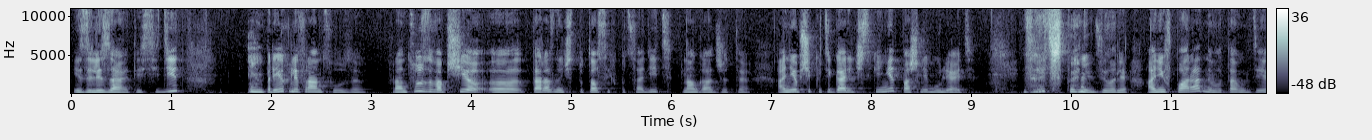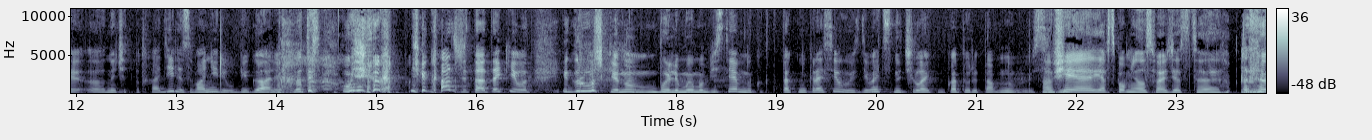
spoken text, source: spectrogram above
и залезает и сидит. Приехали французы, Французы вообще, э, Тарас, значит, пытался их подсадить на гаджеты. Они вообще категорически нет, пошли гулять. знаете, что они делали? Они в парадной, вот там, где, э, значит, подходили, звонили, убегали. Ну, то есть у них гаджеты, а такие вот игрушки, ну, были. Мы им объясняем, ну, как-то так некрасиво, вы издеваетесь над человеком, который там, ну, сидит. Вообще, я вспомнила свое детство.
